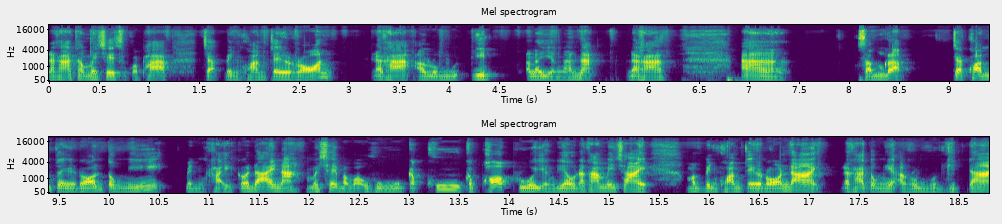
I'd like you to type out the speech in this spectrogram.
นะคะถ้าไม่ใช่สุขภาพจะเป็นความใจร้อนนะคะ อารมณ์หงุดหงิดอะไรอย่างนั้นน่ะนะคะอ่าสำหรับจะความใจร้อนตรงนี้เป็นใครก็ได้นะ ไม่ใช่แบบว่าโอ้โหกับคู่กับครอบครัวอย่างเดียวนะคะ ไม่ใช่มันเป็นความใจร้อนได้นะคะ ตรงนี้อารมณ์หงุดหงิดได้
